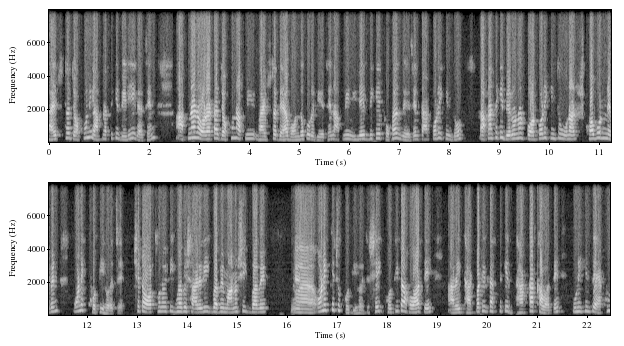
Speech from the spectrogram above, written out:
ভাইবসটা যখনই আপনার থেকে বেরিয়ে গেছেন, আপনার অরাটা যখন আপনি ভাইবসটা দেয়া বন্ধ করে দিয়েছেন, আপনি নিজের দিকে ফোকাস দিয়েছেন, তারপরে কিন্তু আপনার থেকে বেরোনোর পরপরই কিন্তু ওনার খবর নেবেন, অনেক ক্ষতি হয়েছে। সেটা অর্থনৈতিকভাবে, শারীরিকভাবে, মানসিকভাবে অনেক কিছু ক্ষতি হয়েছে। সেই ক্ষতিটা হওয়াতে আর এই থার্ড পার্টির কাছ থেকে ধাক্কা খাওয়াতে উনি কিন্তু এখন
